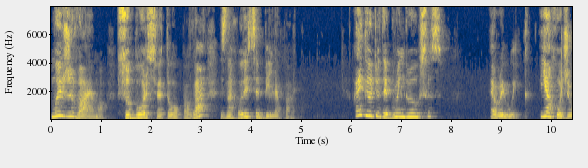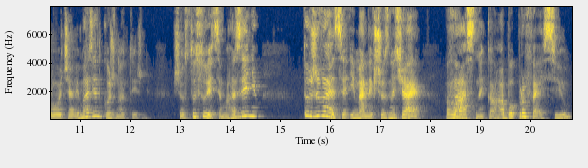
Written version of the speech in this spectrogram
ми вживаємо. Собор Святого Павла знаходиться біля парку. I go to the greengrocers every week. Я ходжу в овочевий магазин кожного тижня. Що стосується магазинів, то вживається іменник, що означає власника або професію,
